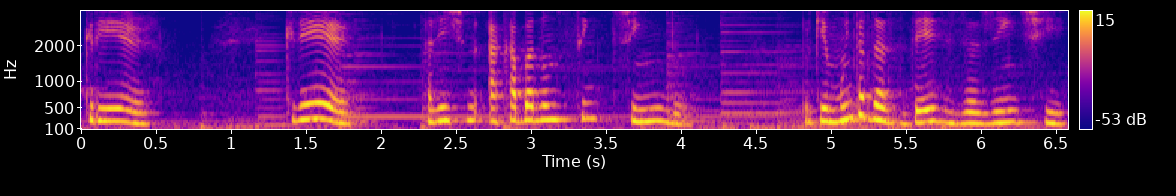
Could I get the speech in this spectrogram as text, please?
crer. Crer, a gente acaba não sentindo. Porque muitas das vezes a gente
